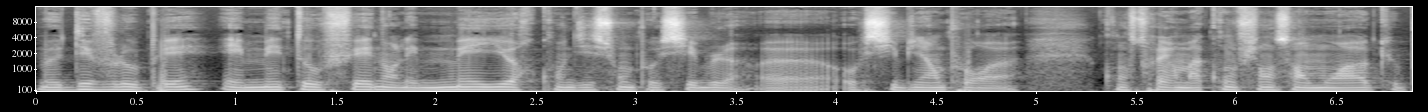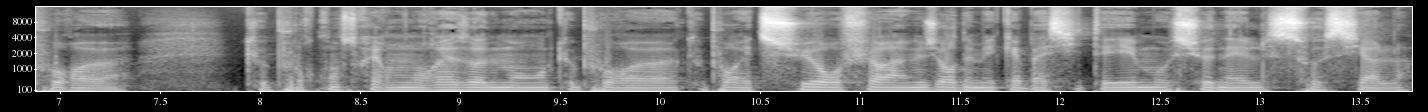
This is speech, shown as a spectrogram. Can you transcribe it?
me développer et m'étoffer dans les meilleures conditions possibles, aussi bien pour construire ma confiance en moi, que pour euh, que pour construire mon raisonnement, que pour euh, que pour être sûr au fur et à mesure de mes capacités émotionnelles, sociales,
